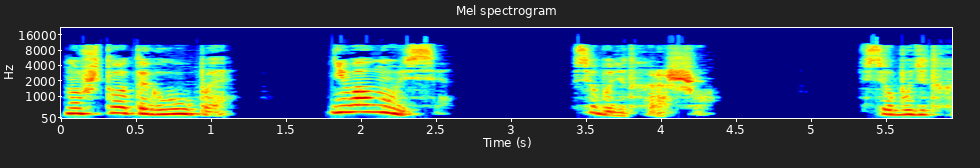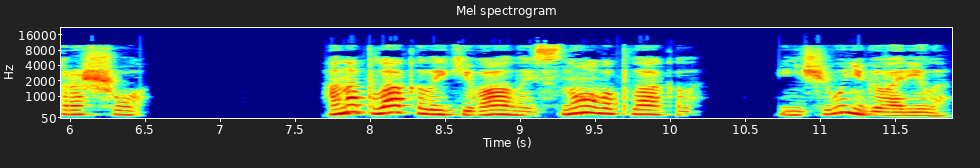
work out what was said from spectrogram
Ну что ты, глупая? Не волнуйся. Все будет хорошо. Все будет хорошо. Она плакала и кивала, и снова плакала, и ничего не говорила.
